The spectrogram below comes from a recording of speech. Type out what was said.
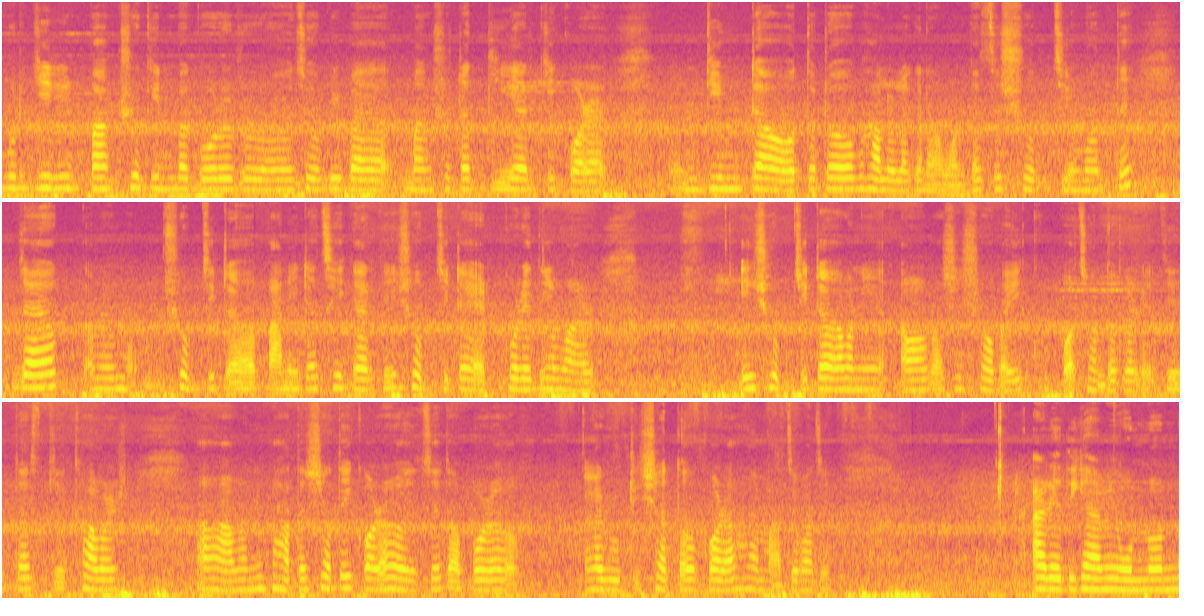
মুরগির মাংস কিংবা গরুর চর্বি বা মাংসটা দিয়ে আর কি করার। ডিমটা অতটাও ভালো লাগে না আমার কাছে সবজির মধ্যে। যাই হোক, আমি সবজিটা, পানিটা ছেঁকে আর কি সবজিটা অ্যাড করে দিলাম। আর এই সবজিটা মানে আমার বাসায় সবাই খুব পছন্দ করে। যেহেতু আজকে খাবার মানে ভাতের সাথেই করা হয়েছে, তারপরে রুটির সাথেও করা হয় মাঝে মাঝে। আর এদিকে আমি অন্য অন্য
